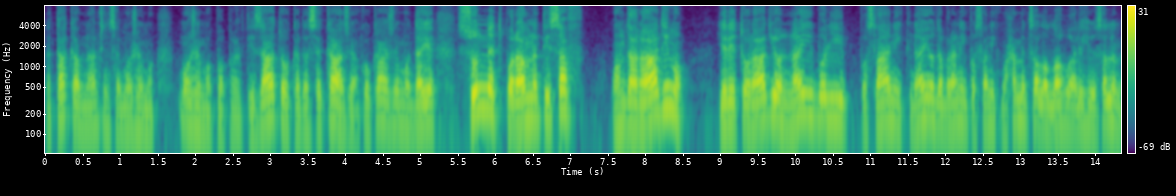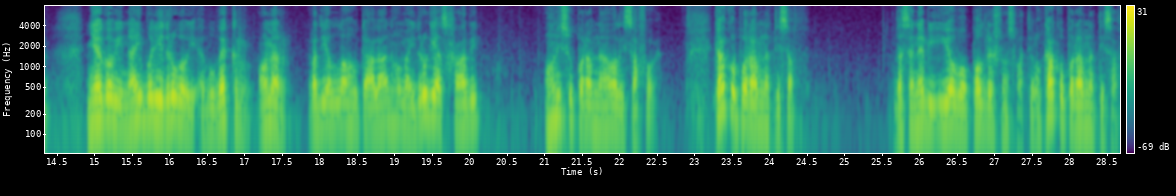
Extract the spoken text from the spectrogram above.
na takav način se možemo, možemo popraviti. Zato kada se kaže, ako kažemo da je sunnet poravnati saf, onda radimo, jer je to radio najbolji poslanik, najodabraniji poslanik Muhammed sallallahu alaihi wa sallam, njegovi najbolji drugovi, Ebu Bekr, Omer, radijallahu ta'ala anhuma i drugi ashabi, oni su poravnavali safove. Kako poravnati saf? Da se ne bi i ovo pogrešno shvatilo. Kako poravnati saf?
